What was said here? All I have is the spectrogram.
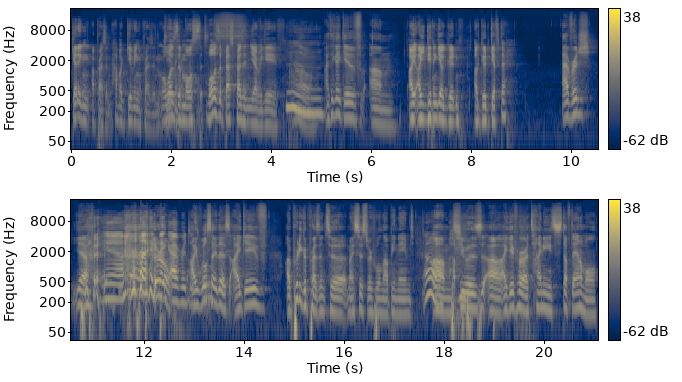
getting a present. How about giving a present? What was the most present. what was the best present you ever gave? Hmm. Oh, I think I give um, Are, are you, do you think you're a good a good gifter? Average. Yeah. Yeah, I No, no, think no. average. Is I will say this: I gave a pretty good present to my sister, who will not be named. Oh. Um, she was. Uh, I gave her a tiny stuffed animal.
